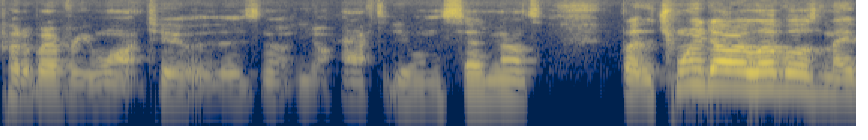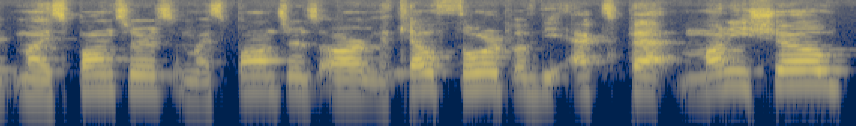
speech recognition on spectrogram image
put up whatever you want too. There's no, you don't have to do on the set amounts. But the $20 level is my, my sponsors, and my sponsors are Mikkel Thorup of the Expat Money Show.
